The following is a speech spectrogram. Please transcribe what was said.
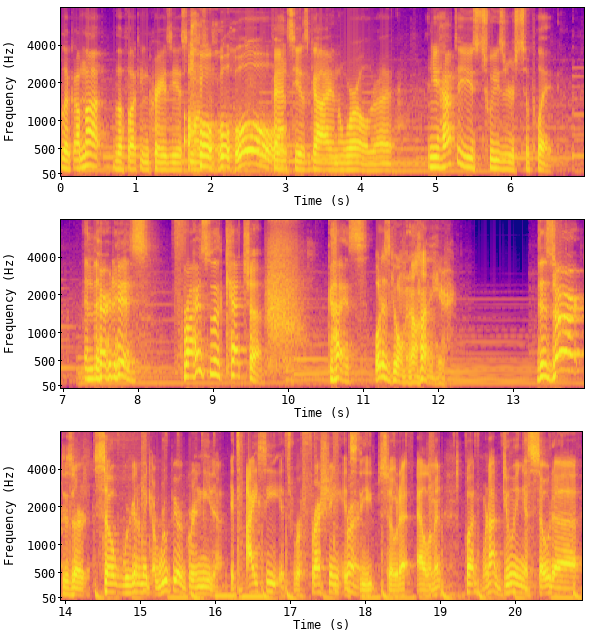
Look, I'm not the fucking craziest, most Oh, ho, ho. fanciest guy in the world, right? And you have to use tweezers to plate. And there it is. Fries with ketchup. Guys, What is going on here? dessert! Dessert. So we're gonna make a root beer granita. It's icy, it's refreshing, it's Right. the soda element, but we're not doing a soda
